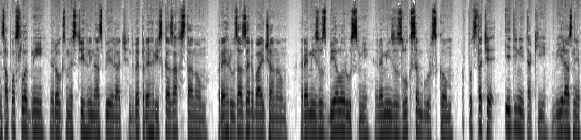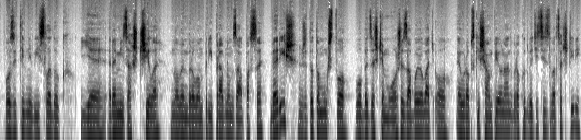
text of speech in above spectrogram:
Za posledný rok sme stihli nazbierať dve prehry s Kazachstanom, prehru s Azerbajdžanom, remízu s Bielorusmi, remízu s Luxemburskom. V podstate jediný taký výrazne pozitívny výsledok je remíza z Chile v novembrovom prípravnom zápase. Veríš, že toto mužstvo vôbec ešte môže zabojovať o európsky šampionát v roku 2024?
